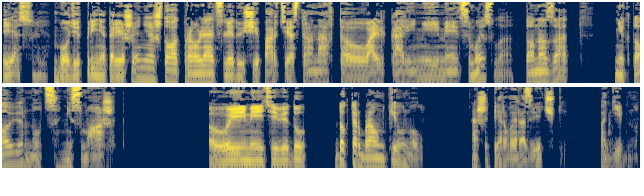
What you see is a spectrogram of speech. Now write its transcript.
Если будет принято решение, что отправлять следующие партии астронавтов в Алькари не имеет смысла, то назад никто вернуться не сможет. Вы имеете в виду? Доктор Браун кивнул. Наши первые разведчики погибнут.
